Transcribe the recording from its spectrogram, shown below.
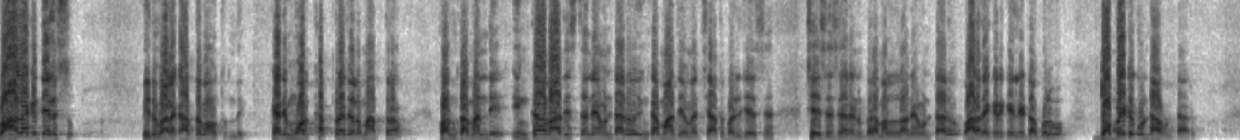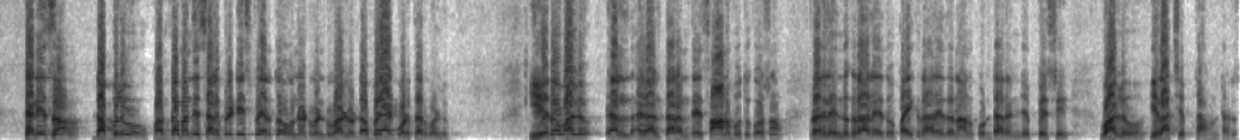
వాళ్ళకి తెలుసు. ఇది వాళ్ళకి అర్థమవుతుంది. కానీ మూర్ఖ ప్రజలు మాత్రం కొంతమంది ఇంకా వాదిస్తూనే ఉంటారు ఇంకా మాధ్యమ జీవన చేతబడి చేసే చేసేసారని భ్రమల్లోనే ఉంటారు. వాళ్ళ దగ్గరికి వెళ్ళి డబ్బులు దొబ్బెట్టుకుంటా ఉంటారు. కనీసం డబ్బులు కొంతమంది సెలబ్రిటీస్ పేరుతో ఉన్నటువంటి వాళ్ళు డబ్బులే కొడతారు వాళ్ళు. ఏదో వాళ్ళు వెల్ వెళ్తారు అంతే. సానుభూతి కోసం ప్రజలు ఎందుకు రాలేదు పైకి రాలేదు అని అనుకుంటారని చెప్పేసి వాళ్ళు ఇలా చెప్తా ఉంటారు.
